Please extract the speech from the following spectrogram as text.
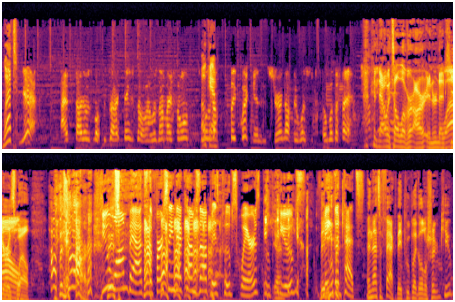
what? Yeah. I thought it was the most bizarre thing, so I was on my phone, pulled Okay. it up really quick, and sure enough, it was it was a fact. And now it's all over our internet here as well. How bizarre. Do wombats. The first thing that comes up is poop squares, poop cubes, They make poop good a- pets. And that's a fact. They poop like a little sugar cube?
